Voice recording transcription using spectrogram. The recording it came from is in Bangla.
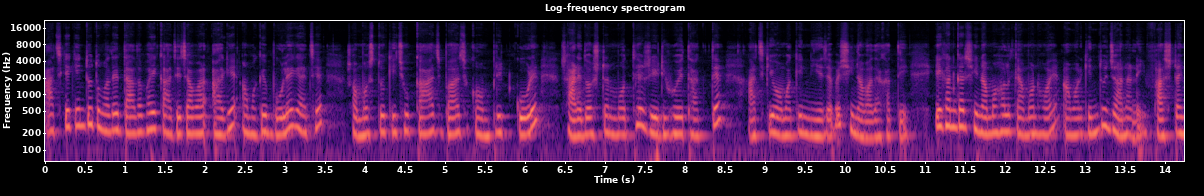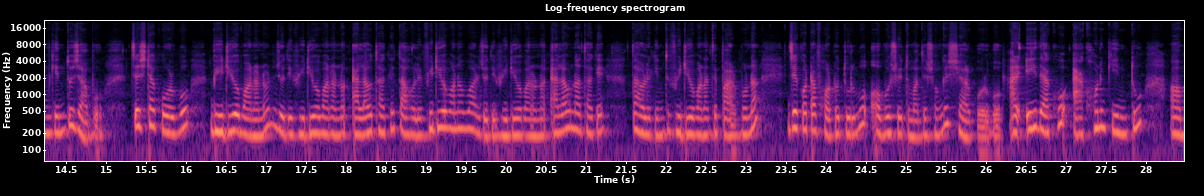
আজকে কিন্তু তোমাদের দাদাভাই কাজে যাওয়ার আগে আমাকে বলে গেছে, সমস্ত কিছু কাজ বাজ কমপ্লিট করে সাড়ে দশটার মধ্যে রেডি হয়ে থাকতে আজকেও আমাকে নিয়ে যাবে সিনেমা দেখাতে। এখানকার সিনেমা হল কেমন হয় আমার কিন্তু জানা নেই ফার্স্ট টাইম কিন্তু যাব। চেষ্টা করব ভিডিও বানানোর, যদি ভিডিও বানানো অ্যালাউ থাকে তাহলে ভিডিও বানাবো, আর যদি ভিডিও বানানো অ্যালাউ না থাকে তাহলে কিন্তু ভিডিও বানাতে পারব না। যে কটা ফটো তুলবো অবশ্যই তোমাদের সঙ্গে শেয়ার করব। আর এই দেখো, এখন কিন্তু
